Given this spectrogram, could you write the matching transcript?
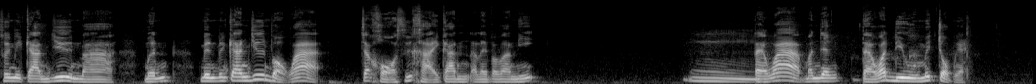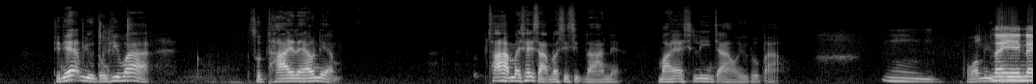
ซึ่งมีการยื่นมาเหมือนเหมือนเป็นการยื่นบอกว่าจะขอซื้อขายกันอะไรประมาณนี้อืม แต่ว่ามันยังแต่ว่าดิวไม่จบไง ทีเนี้ยมันอยู่ตรงที่ว่าสุดท้ายแล้วเนี่ย ถ้าไม่ใช่สามร้อสี่สิบล้านเนี่ยไมค์แอชลีย์จะเอาอยู่หรือเปล่าอืมผมว่ามีในตรงใน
